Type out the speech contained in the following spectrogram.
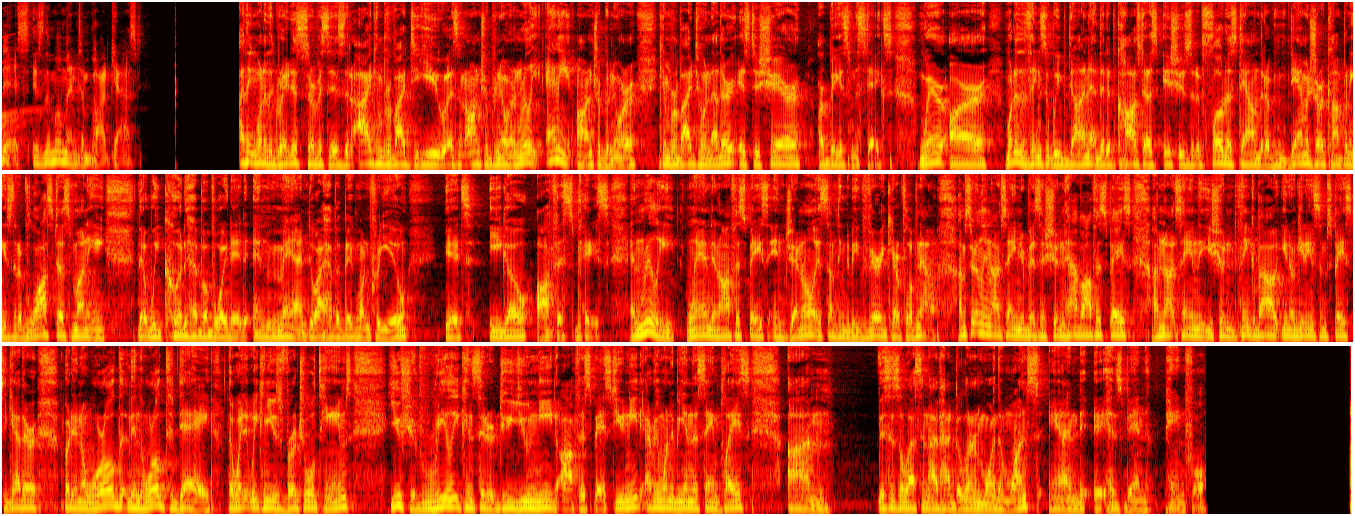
This is the Momentum Podcast. I think one of the greatest services that I can provide to you as an entrepreneur, and really any entrepreneur can provide to another, is to share our biggest mistakes. Where are, what are the things that we've done that have caused us issues, that have slowed us down, that have damaged our companies, that have lost us money that we could have avoided? And man, do I have a big one for you it's ego office space. And really, land and office space in general is something to be very careful of. Now, I'm certainly not saying your business shouldn't have office space. I'm not saying that you shouldn't think about, you know, getting some space together, but in a world in the world today, the way that we can use virtual teams, you should really consider do you need office space? Do you need everyone to be in the same place? Um, this is a lesson I've had to learn more than once, and it has been painful.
